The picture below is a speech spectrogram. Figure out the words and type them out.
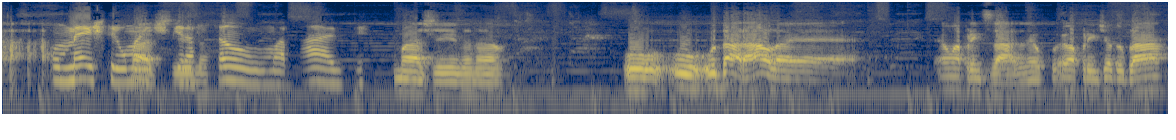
um mestre, uma Imagina. inspiração, uma base. Imagina, não. O, o, o dar aula é, é um aprendizado, né? Eu, eu aprendi a dublar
